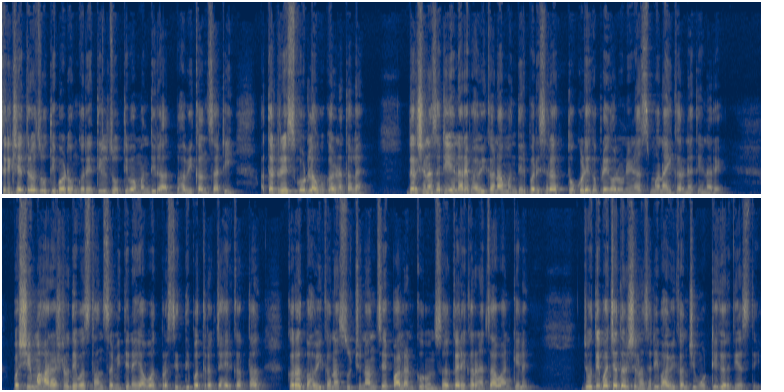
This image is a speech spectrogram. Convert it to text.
श्री क्षेत्र ज्योतिबा डोंगर येथील ज्योतिबा मंदिरात भाविकांसाठी आता ड्रेस कोड लागू करण्यात आला आहे दर्शनासाठी येणाऱ्या भाविकांना मंदिर परिसरात तोकडे कपडे घालून येण्यास मनाई करण्यात येणार आहे. पश्चिम महाराष्ट्र देवस्थान समितीने यावर प्रसिद्धीपत्रक जाहीर करतात. करत भाविकांना सूचनांचे पालन करून सहकार्य करण्याचं आवाहन केले ज्योतिबाच्या दर्शनासाठी भाविकांची मोठी गर्दी असते.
